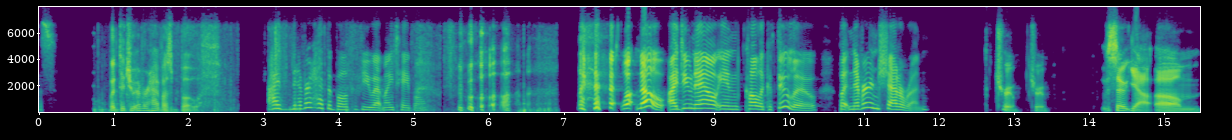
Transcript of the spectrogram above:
Oz. But did you ever have us both? I've never had the both of you at my table. well, no, I do now in Call of Cthulhu, but never in Shadowrun. True, true. So yeah, um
